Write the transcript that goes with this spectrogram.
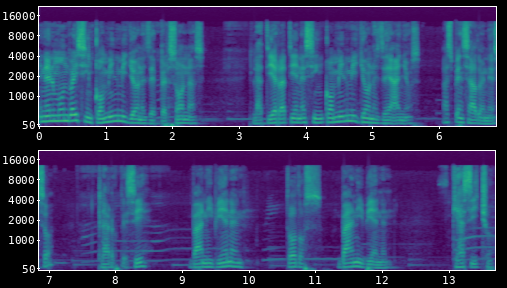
En el mundo hay cinco mil millones de personas. La Tierra tiene cinco mil millones de años. ¿Has pensado en eso? Claro que sí. Van y vienen. Todos van y vienen. ¿Qué has dicho?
